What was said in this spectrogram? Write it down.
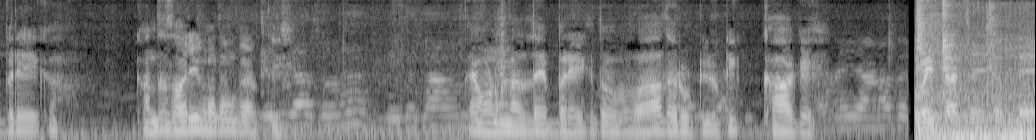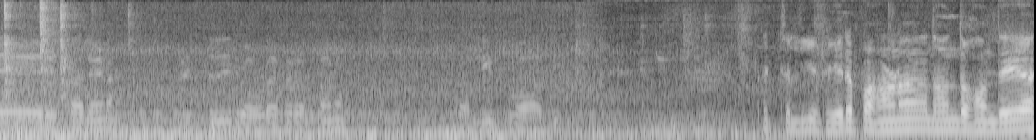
ਬ੍ਰੇਕ ਕੰਧ ਸਾਰੀ ਖਤਮ ਕਰਤੀ। ਤੇ ਹੁਣ ਮਿਲਦੇ ਬ੍ਰੇਕ ਤੋਂ ਬਾਅਦ ਰੋਟੀ ਰੋਟੀ ਖਾ ਕੇ। ਕੋਈ ਚਾਚਾ ਜੀ ਚੱਲੇ ਰੇਤਾ ਲੈਣ। ਰੇਤੇ ਦੀ ਲੋੜ ਹੈ ਫਿਰ ਆਪਾਂ ਨੂੰ। ਟਰਾਲੀ ਪਵਾ ਤੇ ਚੱਲੀਏ ਫੇਰ ਆਪਾਂ ਹੁਣ ਤੁਹਾਨੂੰ ਦਿਖਾਉਂਦੇ ਆ।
